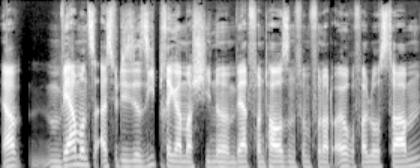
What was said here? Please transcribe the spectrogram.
Ja, wir haben uns, als wir diese Siebträgermaschine im Wert von 1500 Euro verlost haben,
